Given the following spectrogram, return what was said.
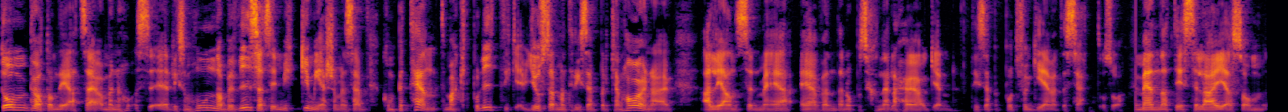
De pratar om det att så här, men, eh, liksom, hon har bevisat sig mycket mer som en så här, kompetent maktpolitiker. Just att man till exempel kan ha den här alliansen med även den oppositionella högern, till exempel på ett fungerande sätt och så. Men att det är Zelaya som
